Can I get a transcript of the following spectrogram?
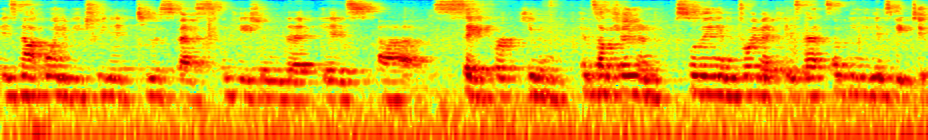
is not going to be treated to a specification that is uh, safe for human consumption and swimming and enjoyment. Is that something you can speak to?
